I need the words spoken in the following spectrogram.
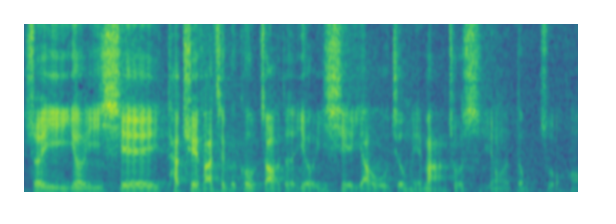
所以有一些它缺乏这个构造的，有一些药物就没办法做使用的动作哦。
